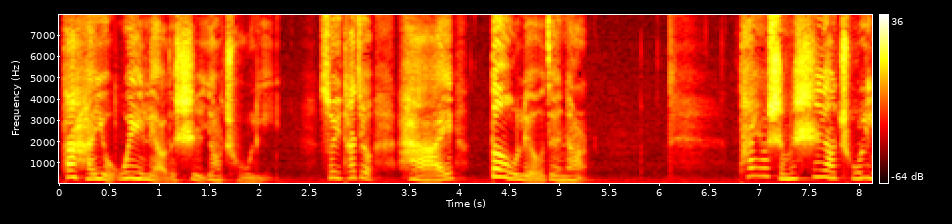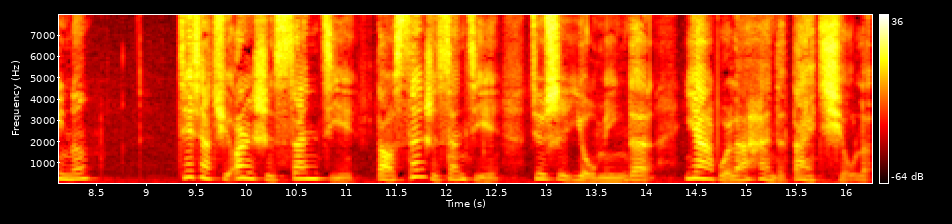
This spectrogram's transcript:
他还有未了的事要处理，所以他就还逗留在那儿。他有什么事要处理呢？接下去二十三节到三十三节就是有名的亚伯拉罕的代求了。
